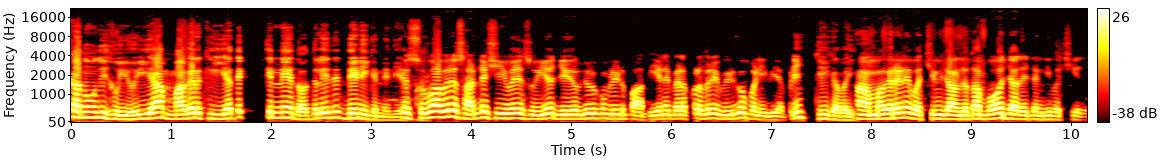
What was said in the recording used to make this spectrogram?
ਕਦੋਂ ਦੀ ਹੋਈ ਹੋਈ ਆ ਮਗਰ ਕੀ ਆ ਤੇ ਕਿੰਨੇ ਦੁੱਧ ਲਈ ਤੇ ਦੇਣੀ ਕਿੰਨੇ ਦੀ ਆ ਇਹ ਸਵੇਰ ਵੀਰੇ 6:30 ਵਜੇ ਸੂਈ ਹੈ ਜੇਰ ਜੂਰ ਕੰਪਲੀਟ ਪਾਤੀ ਇਹਨੇ ਬਿਲਕੁਲ ਵੀਰੇ ਵੀਡੀਓ ਬਣੀ ਵੀ ਆਪਣੀ। ਠੀਕ ਆ ਬਾਈ। ਹਾਂ ਮਗਰ ਇਹਨੇ ਬੱਚੀ ਨੂੰ ਜਾਣ ਦਿੱਤਾ ਬਹੁਤ ਜ਼ਿਆਦਾ ਚੰਗੀ ਬੱਚੀ ਹੈ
